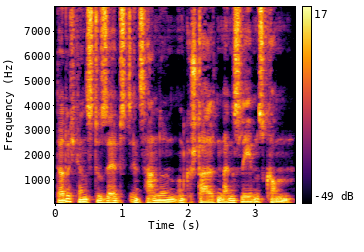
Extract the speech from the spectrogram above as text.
Dadurch kannst du selbst ins Handeln und Gestalten deines Lebens kommen.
